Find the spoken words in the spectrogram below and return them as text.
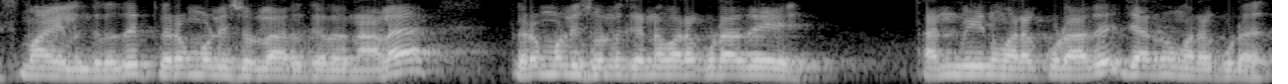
இஸ்மாயிலுங்கிறது பிறமொழி சொல்லாக இருக்கிறதுனால பிறமொழி சொல்லுக்கு என்ன வரக்கூடாது? தன்வீன்னு வரக்கூடாது ஜர்ரும் வரக்கூடாது.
